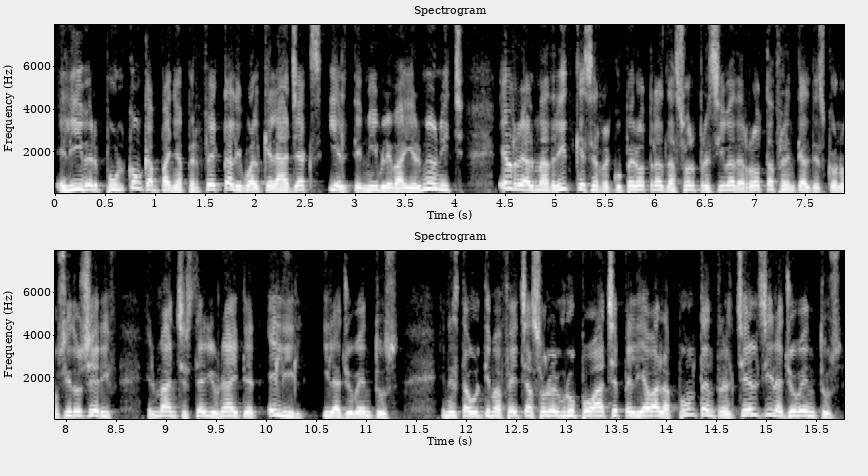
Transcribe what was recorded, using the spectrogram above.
el Liverpool con campaña perfecta, al igual que el Ajax y el temible Bayern Múnich, el Real Madrid que se recuperó tras la sorpresiva derrota frente al desconocido Sheriff, el Manchester United, el Lille y la Juventus. En esta última fecha solo el grupo H peleaba la punta entre el Chelsea y la Juventus.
